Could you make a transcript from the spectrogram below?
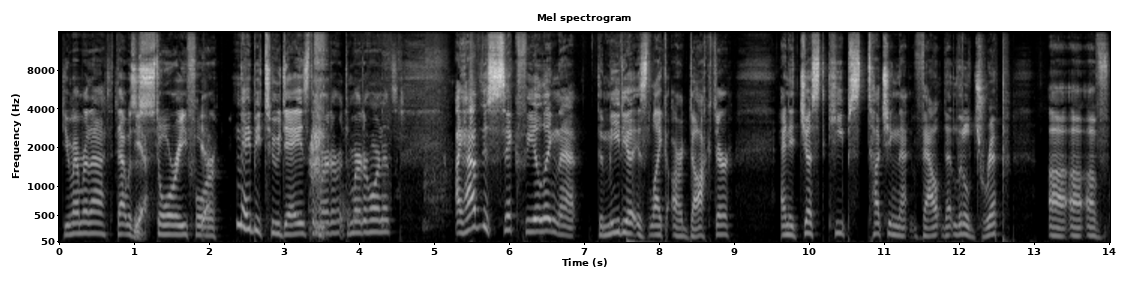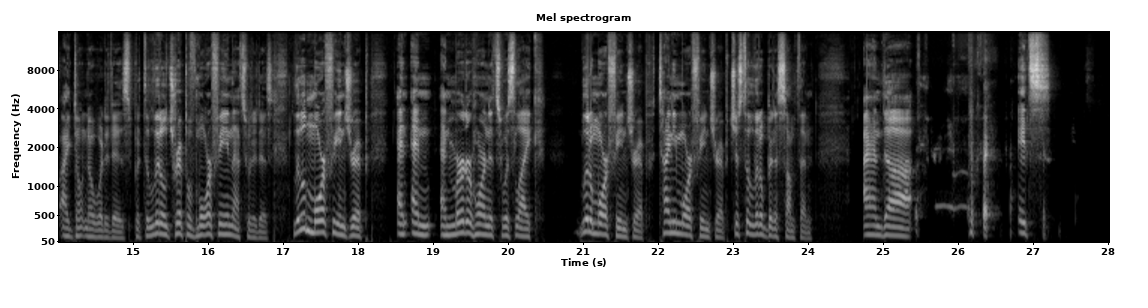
Do you remember that? That was a Yeah. story for maybe two days. The murder, the Murder Hornets. I have this sick feeling that the media is like our doctor, and it just keeps touching that val- that little drip uh, uh, of I don't know what it is, but the little drip of morphine. That's what it is. Little morphine drip, and and and murder hornets was like little morphine drip, tiny morphine drip, just a little bit of something, and uh, it's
